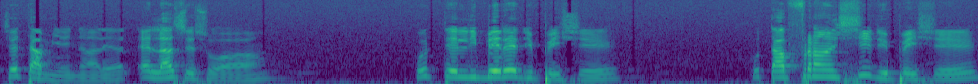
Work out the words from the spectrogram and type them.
C'est ta elle est là ce soir pour te libérer du péché, pour t'affranchir du péché,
